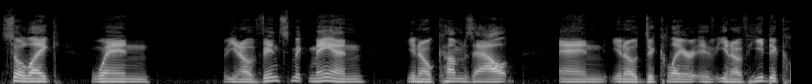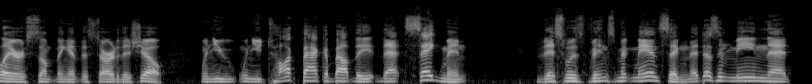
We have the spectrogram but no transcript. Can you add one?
So like when you know Vince McMahon you know comes out and you know declare if you know if he declares something at the start of the show when you when you talk back about the that segment this was Vince McMahon saying. that doesn't mean that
